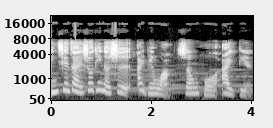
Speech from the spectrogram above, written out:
您现在收听的是爱点网生活爱点。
